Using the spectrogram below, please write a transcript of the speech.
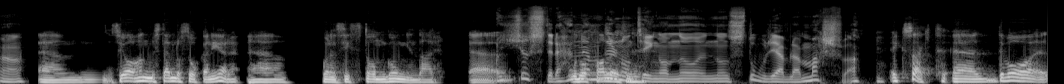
Uh. Um, så jag han bestämde oss att åka ner uh, på den sista omgången där Ja, just det. Det här nämnde du någonting om, någon, någon stor jävla marsch va? Exakt. Eh, Det var,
